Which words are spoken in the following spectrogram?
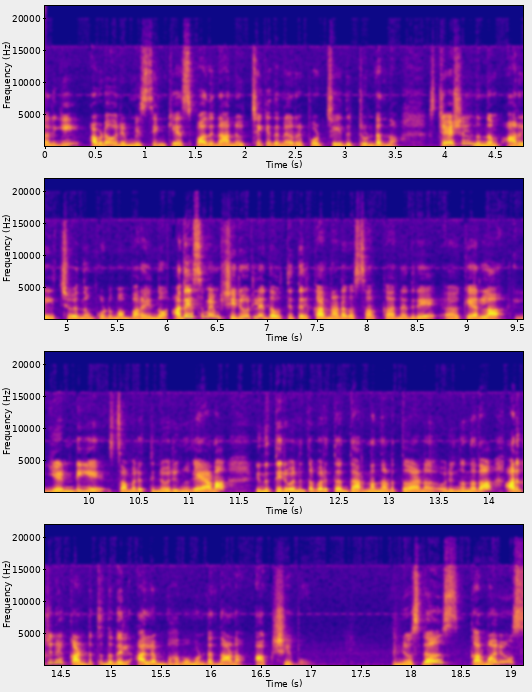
നൽകി. അവിടെ ഒരു മിസ്സിംഗ് കേസ് പതിനാറിന് ഉച്ചയ്ക്ക് തന്നെ റിപ്പോർട്ട് ചെയ്തിട്ടുണ്ടെന്ന് സ്റ്റേഷനിൽ നിന്നും അറിയിച്ചുവെന്നും കുടുംബം പറയുന്നു. അതേസമയം ഷിരൂരിലെ ദൗത്യത്തിൽ കർണാടക സർക്കാരിനെതിരെ കേരള എൻ ഡി എ സമരത്തിനൊരുങ്ങുകയാണ് ഇന്ന് തിരുവനന്തപുരത്ത് ധർണ നടത്തുകയാണ് ഒരുങ്ങുന്നത്. അർജുനെ കണ്ടെത്തുന്നതിൽ അലംഭാവമുണ്ടെന്നാണ് ആക്ഷേപവും. News desk Karma news.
